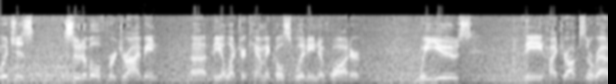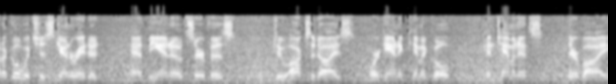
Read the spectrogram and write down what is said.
which is suitable for driving uh, the electrochemical splitting of water. We use the hydroxyl radical, which is generated at the anode surface, to oxidize organic chemical contaminants, thereby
